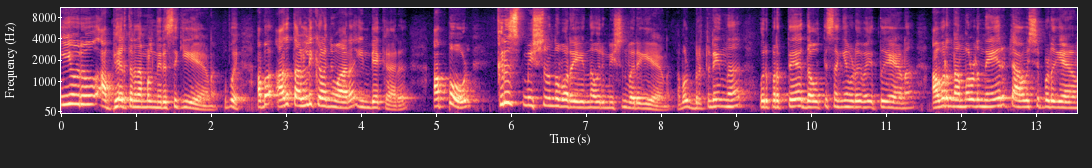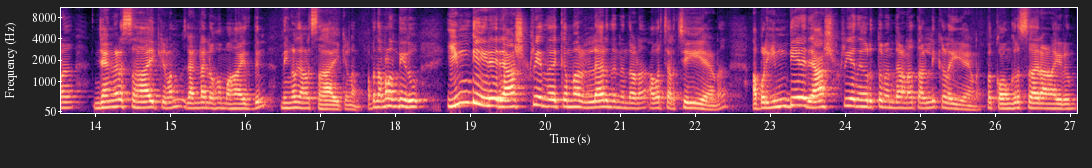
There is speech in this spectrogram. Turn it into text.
ഈ ഒരു അഭ്യർത്ഥന നമ്മൾ നിരസിക്കുകയാണ്. അപ്പോൾ അപ്പോൾ അത് തള്ളിക്കളഞ്ഞു ആര്? ഇന്ത്യക്കാർ അപ്പോൾ ക്രിസ് മിഷൻ എന്ന് പറയുന്ന ഒരു മിഷൻ വരികയാണ്. അപ്പോൾ ബ്രിട്ടനിൽ നിന്ന് ഒരു പ്രത്യേക ദൗത്യ സംഘം ഇവിടെ എത്തുകയാണ്. അവർ നമ്മളോട് നേരിട്ട് ആവശ്യപ്പെടുകയാണ് ഞങ്ങളെ സഹായിക്കണം രണ്ടാം ലോക മഹായുദ്ധത്തിൽ നിങ്ങൾ ഞങ്ങളെ സഹായിക്കണം. അപ്പോൾ നമ്മൾ എന്ത് ചെയ്തു? ഇന്ത്യയിലെ രാഷ്ട്രീയ നേതാക്കന്മാർ എല്ലാവരും തന്നെ എന്താണ്? അവർ ചർച്ച ചെയ്യുകയാണ്. അപ്പോൾ ഇന്ത്യയിലെ രാഷ്ട്രീയ നേതൃത്വം എന്താണ്? തള്ളിക്കളയുകയാണ്. ഇപ്പോൾ കോൺഗ്രസ്സുകാരാണെങ്കിലും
